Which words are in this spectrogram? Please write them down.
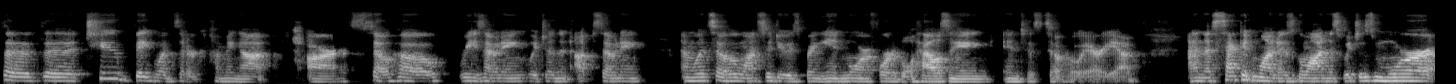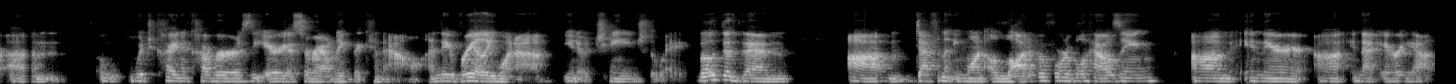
so the two big ones that are coming up are Soho rezoning, which is an upzoning, and what Soho wants to do is bring in more affordable housing into Soho area. And the second one is Gowanus, which is more, um, which kind of covers the area surrounding the canal. And they really want to, you know, change the way. Both of them um, definitely want a lot of affordable housing um, in their uh, in that area.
